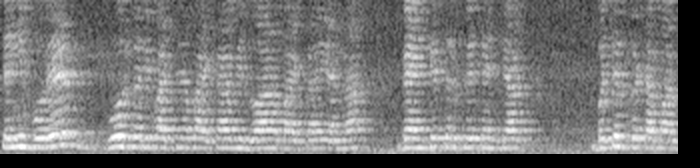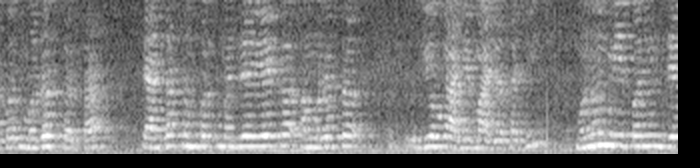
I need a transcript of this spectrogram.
त्यांनी बरेच गोरगरिबांच्या बायका विधवा बायका यांना बँकेतर्फे त्यांच्या बचत गटामार्फत मदत करतात. त्यांचा संपर्क म्हणजे एक अमृत योग आहे माझ्यासाठी. म्हणून मी पण जे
